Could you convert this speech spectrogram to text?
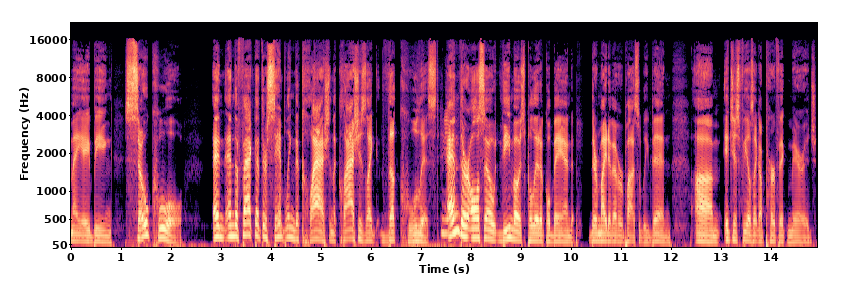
MIA being so cool. And and the fact that they're sampling the Clash and the Clash is like the coolest. Yeah. And they're also the most political band there might have ever possibly been. Um, it just feels like a perfect marriage.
